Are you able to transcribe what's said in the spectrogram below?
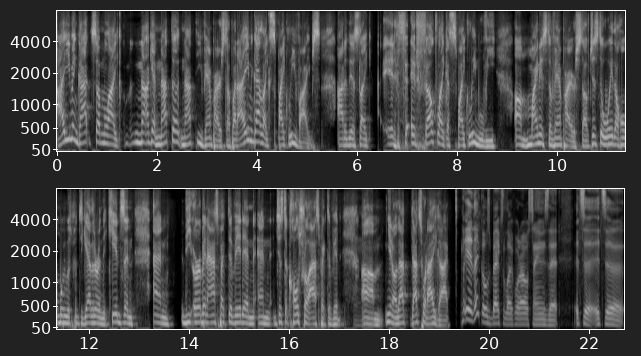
I even got some like, not again, not the not the vampire stuff, but I even got like Spike Lee vibes out of this. Like, it it felt like a Spike Lee movie, um, minus the vampire stuff. Just the way the whole movie was put together, and the kids, and and the urban aspect of it, and and just the cultural aspect of it. Mm-hmm. Um, you know that that's what I got. Yeah, that goes back to like what I was saying is that it's a it's a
